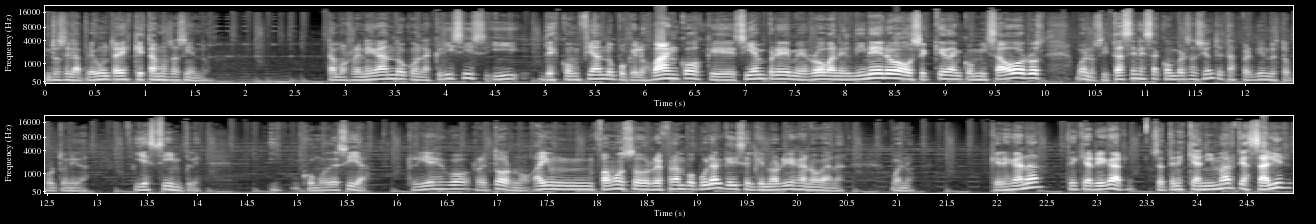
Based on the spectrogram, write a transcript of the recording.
Entonces la pregunta es, ¿qué estamos haciendo? Estamos renegando con la crisis y desconfiando porque los bancos que siempre me roban el dinero o se quedan con mis ahorros. Bueno, si estás en esa conversación te estás perdiendo esta oportunidad. Y es simple. Y como decía, riesgo, retorno. Hay un famoso refrán popular que dice el que no arriesga no gana. Bueno, ¿querés ganar? Tienes que arriesgar. O sea, tenés que animarte a salir.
